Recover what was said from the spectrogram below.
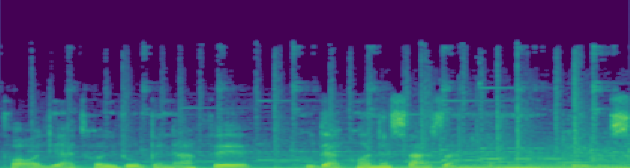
فعالیت هایی رو به نفع کودکان سرزمینمون پیروز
